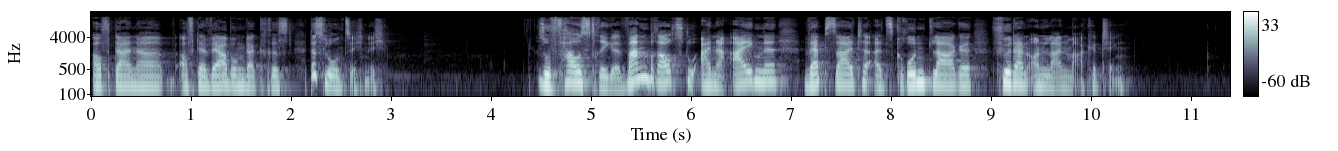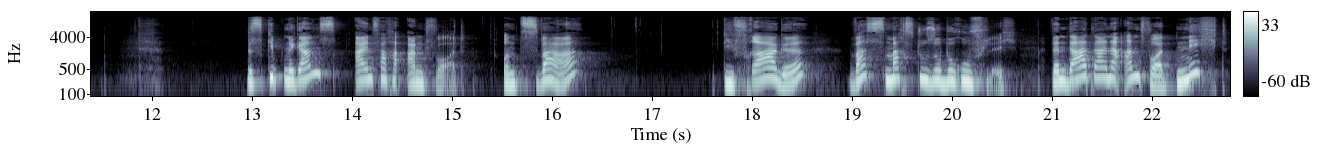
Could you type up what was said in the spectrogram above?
auf deiner, auf der Werbung da kriegst, das lohnt sich nicht. So Faustregel. Wann brauchst du eine eigene Webseite als Grundlage für dein Online-Marketing? Es gibt eine ganz einfache Antwort. Und zwar die Frage, was machst du so beruflich? Wenn da deine Antwort nicht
